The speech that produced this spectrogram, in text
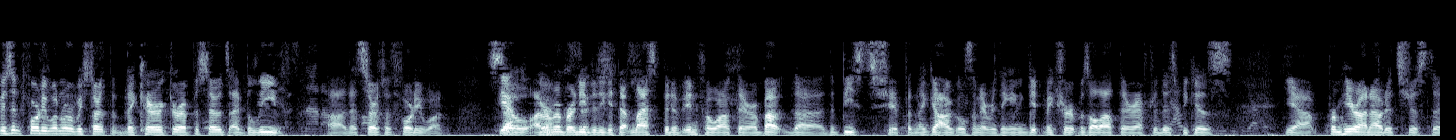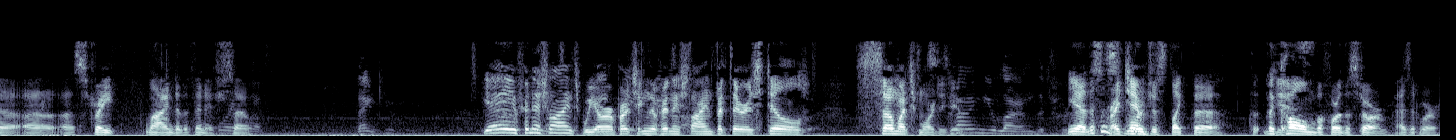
isn't forty one where we start the, the character episodes? I believe uh, that starts with forty one. So Yeah, I yeah, remember I needed to get that last bit of info out there about the the beast ship and the goggles and everything, and get make sure it was all out there after this because, yeah, from here on out it's just a, a, a straight line to the finish. So Thank you. Yay, finish lines! We are approaching the finish line, but there is still so much more to do. time you learn the truth. yeah, this is Right, more Jim? just like the the, the Yes. calm before the storm, as it were.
